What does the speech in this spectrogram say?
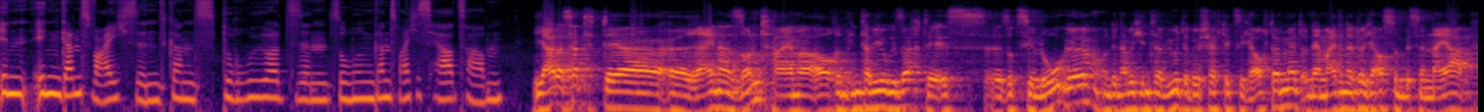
innen in ganz weich sind, ganz berührt sind, so ein ganz weiches Herz haben. Ja, das hat der äh, Rainer Sontheimer auch im Interview gesagt. Der ist äh, Soziologe und den habe ich interviewt, der beschäftigt sich auch damit. Und er meinte natürlich auch so ein bisschen, naja,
